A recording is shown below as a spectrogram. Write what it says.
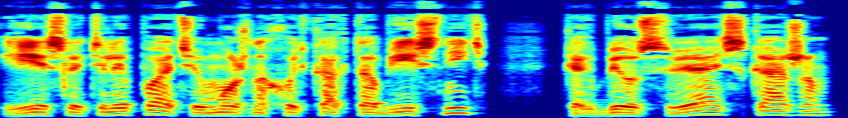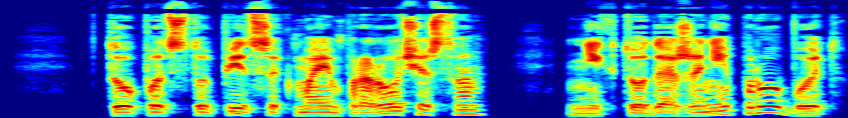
если телепатию можно хоть как-то объяснить, как биосвязь, скажем, то подступиться к моим пророчествам никто даже не пробует.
